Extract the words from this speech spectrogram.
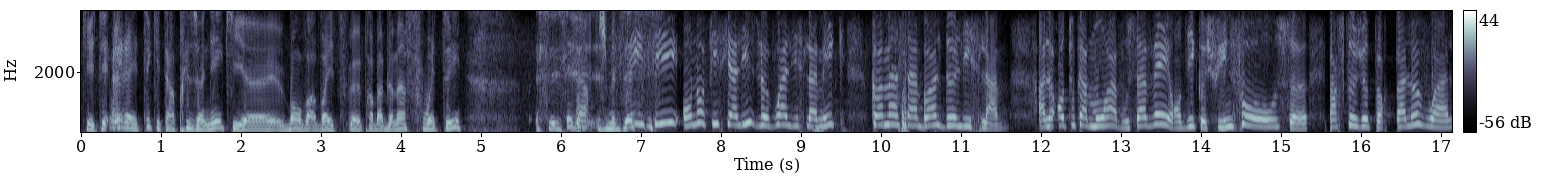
qui était arrêtée, qui était emprisonnée, qui, euh, bon, va, va être euh, probablement c'est- ça. Je me disais, Et ici, on officialise le voile islamique comme un symbole de l'islam. Alors, en tout cas, moi, vous savez, on dit que je suis une fausse euh, parce que je porte pas le voile.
